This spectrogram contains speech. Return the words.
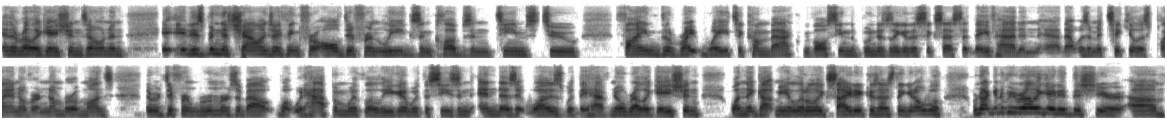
in the relegation zone, and it, it has been a challenge, I think, for all different leagues and clubs and teams to find the right way to come back. We've all seen the Bundesliga, the success that they've had, and uh, that was a meticulous plan over a number of months. There were different rumors about what would happen with La Liga, with the season end as it was. Would they have no relegation? One that got me a little excited because I was thinking, oh well, we're not going to be relegated this year. Um,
